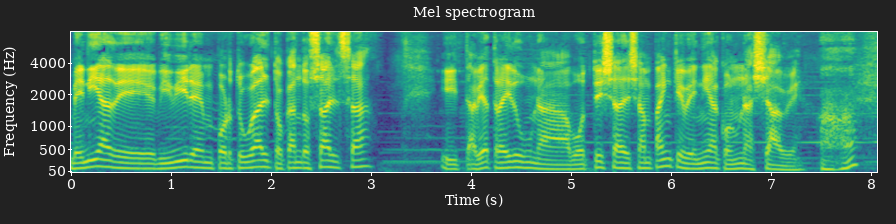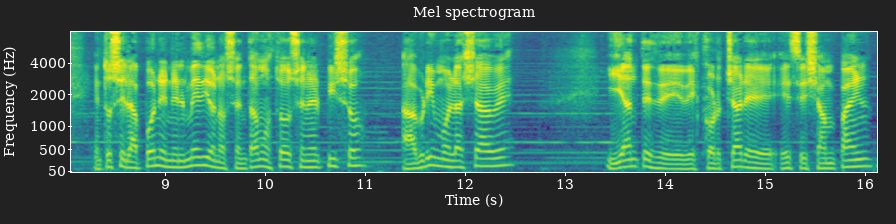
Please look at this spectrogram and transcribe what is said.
venía de vivir en Portugal tocando salsa y había traído una botella de champán que venía con una llave. Ajá. Entonces la pone en el medio, nos sentamos todos en el piso, abrimos la llave y antes de descorchar eh, ese champán,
